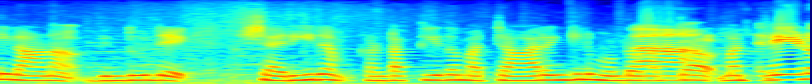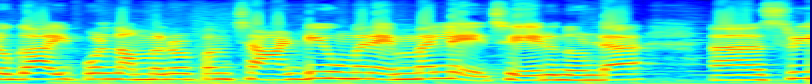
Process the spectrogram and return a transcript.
യിലാണ് ബിന്ദുവിന്റെ ശരീരം കണ്ടെത്തിയത്. മറ്റാരെങ്കിലും ഉണ്ടോ? രേണുക ഇപ്പോൾ നമ്മളോടൊപ്പം Chandy Oommen M L A ചേരുന്നുണ്ട്. ശ്രീ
